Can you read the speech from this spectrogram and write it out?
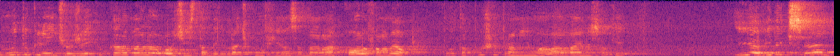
muito cliente hoje aí que o cara vai na lojista dele lá de confiança, vai lá, cola, fala, meu, puta, puxa pra mim uma lá, vai, não sei o quê. E a vida que segue,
